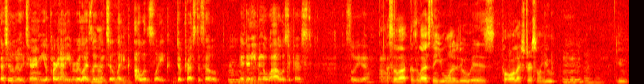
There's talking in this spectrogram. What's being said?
that shit was really tearing me apart, and I didn't even realize it Mhm. until like I was like depressed as hell Mm-hmm. and didn't even know why I was depressed. So yeah. I That's a lot because the last thing you want to do is put all that stress on you. Mm-hmm. You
